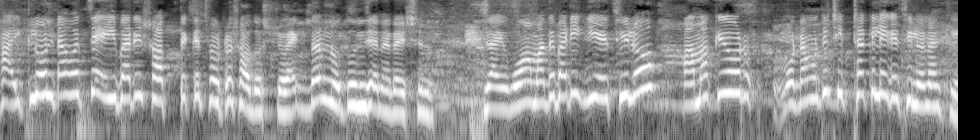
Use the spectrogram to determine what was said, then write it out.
সাইক্লোনটা হচ্ছে এই বাড়ির সব থেকে ছোট সদস্য একদম নতুন জেনারেশন যাই হোক, ও আমাদের বাড়ি গিয়েছিল আমাকে ওর মোটামুটি ঠিকঠাকই লেগেছিল নাকি?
